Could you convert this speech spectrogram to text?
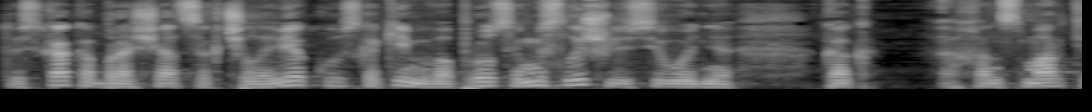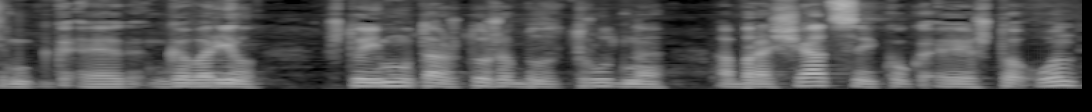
То есть как обращаться к человеку, с какими вопросами. Мы слышали сегодня, как Ханс Мартин э, говорил, что ему тоже было трудно обращаться, и э, что он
